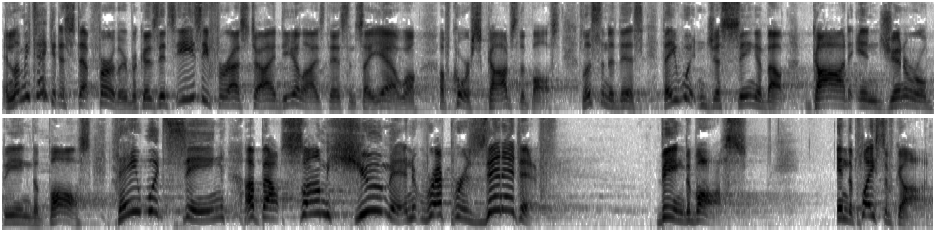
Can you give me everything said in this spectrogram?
And let me take it a step further because it's easy for us to idealize this and say, yeah, well, of course, God's the boss. Listen to this. They wouldn't just sing about God in general being the boss, they would sing about some human representative being the boss in the place of God.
